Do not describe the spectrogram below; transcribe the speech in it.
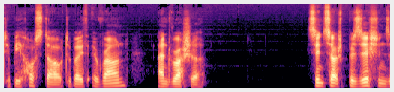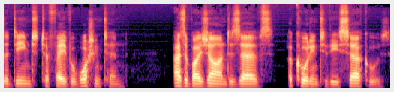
to be hostile to both Iran and Russia. Since such positions are deemed to favor Washington, Azerbaijan deserves, according to these circles,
